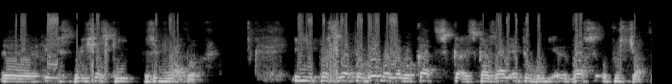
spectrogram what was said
их политических взглядов. И после этого мой адвокат сказал, это вас упустят.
